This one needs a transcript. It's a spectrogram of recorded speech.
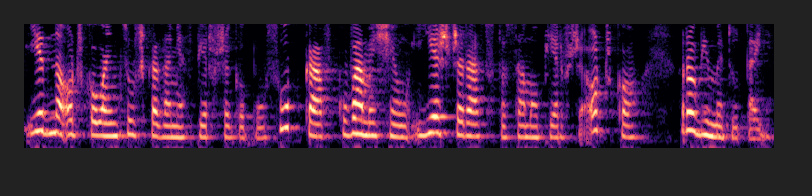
jedno oczko łańcuszka zamiast pierwszego półsłupka, wkuwamy się jeszcze raz w to samo pierwsze oczko, robimy tutaj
